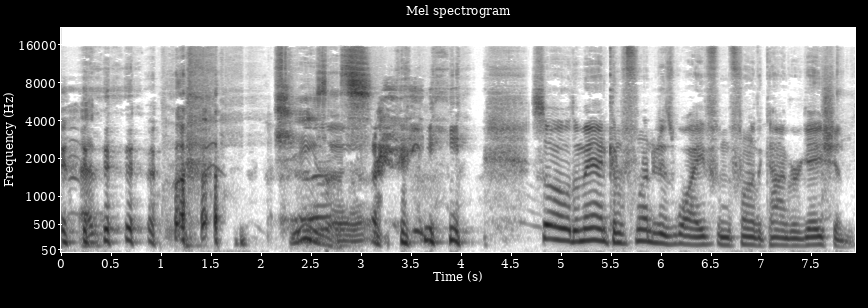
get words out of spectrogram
That- Jesus. so the man confronted his wife in front of the congregation.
